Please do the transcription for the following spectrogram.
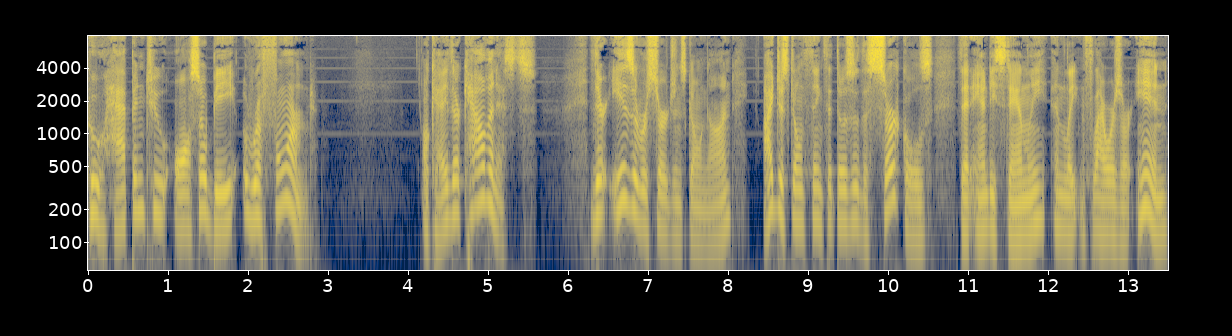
who happen to also be reformed. Okay? They're Calvinists. There is a resurgence going on. I just don't think that those are the circles that Andy Stanley and Leighton Flowers are in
